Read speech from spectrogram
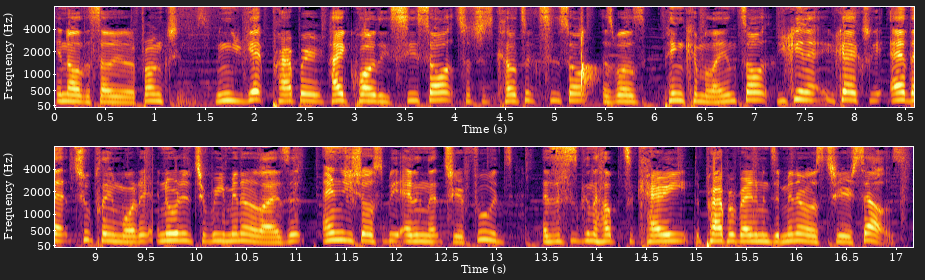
in all the cellular functions. When you get proper high quality sea salt, such as Celtic sea salt, as well as pink Himalayan salt, you can you can actually add that to plain water in order to remineralize it, and you should also be adding that to your foods, as this is going to help to carry the proper vitamins and minerals to your cells.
